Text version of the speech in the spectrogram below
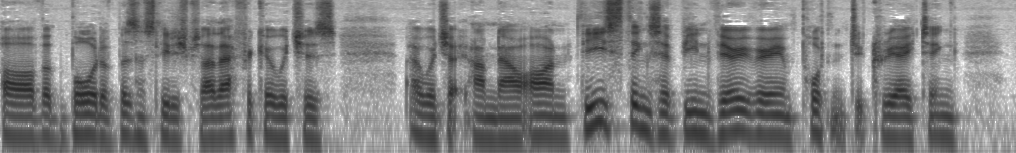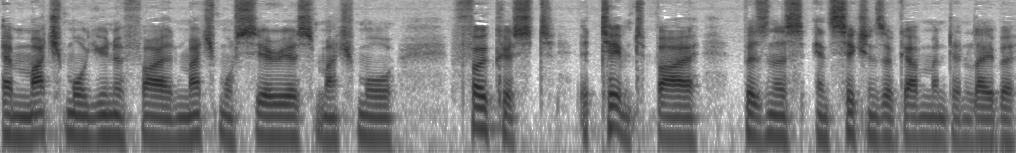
of a board of business leadership South Africa, which is uh, which I'm now on. These things have been very, very important to creating a much more unified, much more serious, much more focused attempt by business and sections of government and labor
